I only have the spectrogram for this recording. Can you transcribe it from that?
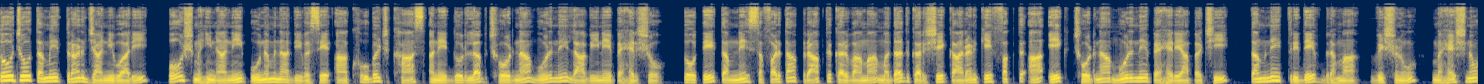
તો જો તમે ત્રણ જાન્યુઆરી, પોષ મહિનાની પૂનમના દિવસે આ ખૂબ જ ખાસ અને દુર્લભ છોડના મૂળને લાવીને પહેરશો, તો તે તમને સફળતા પ્રાપ્ત કરવામાં મદદ કરશે કારણ કે ફક્ત આ એક છોડના મૂળને પહેર્યા પછી તમને ત્રિદેવ બ્રહ્મા, વિષ્ણુ, મહેશનો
